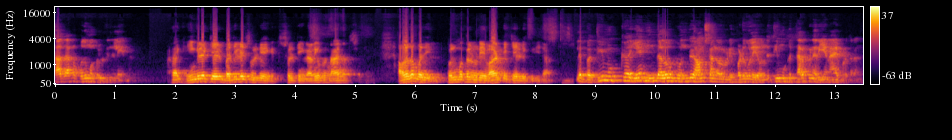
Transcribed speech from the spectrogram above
சாதாரண பொதுமக்களுடைய நிலை என்ன? நீங்களே கேள்வி பதிலே சொல்லி சொல்லிட்டீங்களா அதுக்கப்புறம் நான் என்ன சொல்றேன் அவ்வளவுதான் பதில். பொதுமக்களுடைய வாழ்க்கை கேள்விக்குறிதான். இல்லை இப்போ திமுக ஏன் இந்த அளவுக்கு வந்து ஆம்ஸ்டாங் அவர்களுடைய படுகொலையை வந்து திமுக தரப்பினர் ஏன் நியாயப்படுத்துறாங்க?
